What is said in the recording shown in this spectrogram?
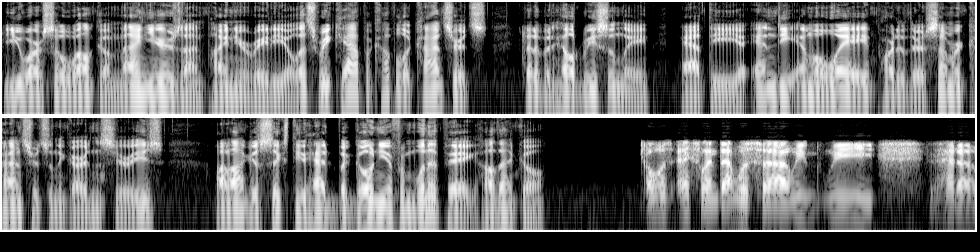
You are so welcome. Nine years on Pioneer Radio. Let's recap a couple of concerts that have been held recently at the uh, NDMOA, part of their summer concerts in the Garden Series. On August 6th, you had Begonia from Winnipeg. How'd that go? Oh, it was excellent. That was uh, we we had a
